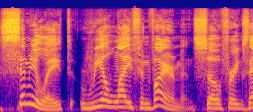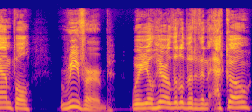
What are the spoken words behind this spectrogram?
simulate real life environments. So, for example, reverb, where you'll hear a little bit of an echo,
